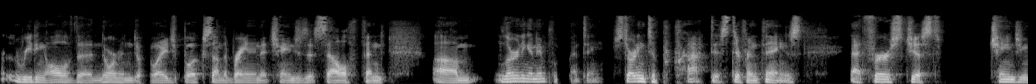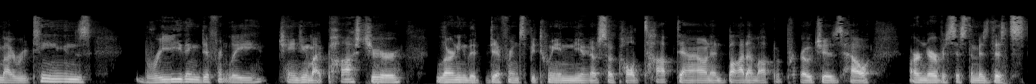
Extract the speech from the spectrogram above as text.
reading all of the Norman Doidge books on the brain that changes itself and um, learning and implementing, starting to practice different things. At first, just changing my routines, breathing differently, changing my posture, learning the difference between, you know, so-called top down and bottom up approaches, how our nervous system is this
